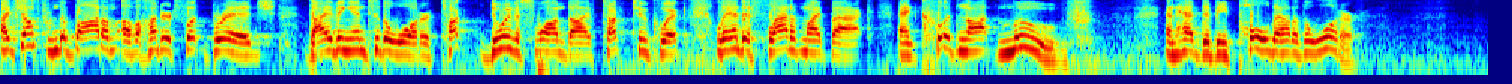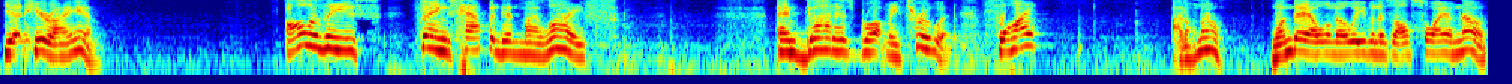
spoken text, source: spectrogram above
I jumped from the bottom of a hundred foot bridge, diving into the water, tuck, doing a swan dive, tucked too quick, landed flat on my back, and could not move, and had to be pulled out of the water. Yet here I am. All of these things happened in my life, and God has brought me through it. Why? I don't know. One day I will know even as also I am known.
